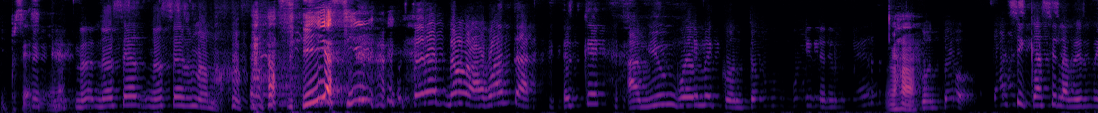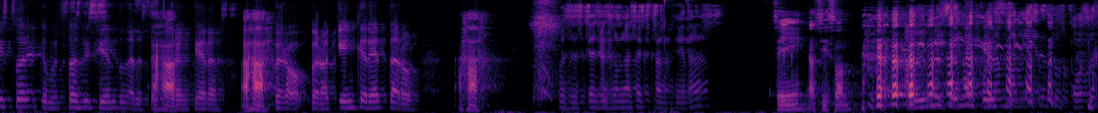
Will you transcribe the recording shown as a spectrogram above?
y pues así, ¿no? No, no seas, no seas mamón. Así, así. Espera, no, aguanta. Es que a mí un güey me contó, del Uber, Ajá, contó casi, casi la misma historia que me estás diciendo de las Ajá. extranjeras. ajá, Pero, pero aquí en Querétaro. ajá. Pues es que así son las extranjeras. Sí, así son. A mí me suena que sus cosas.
